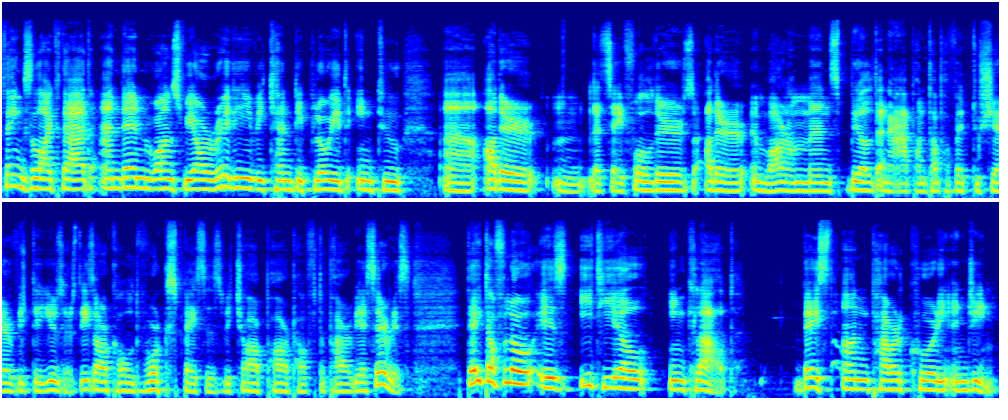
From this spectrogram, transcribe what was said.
things like that. And then once we are ready, we can deploy it into uh, other, um, let's say, folders, other environments, build an app on top of it to share with the users. These are called workspaces, which are part of the Power BI service. Dataflow is ETL in cloud based on Power Query Engine.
